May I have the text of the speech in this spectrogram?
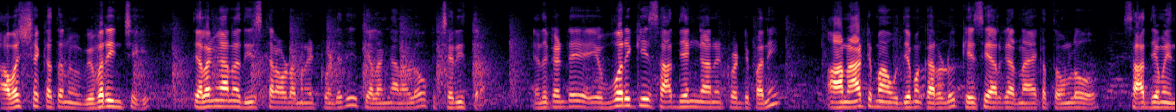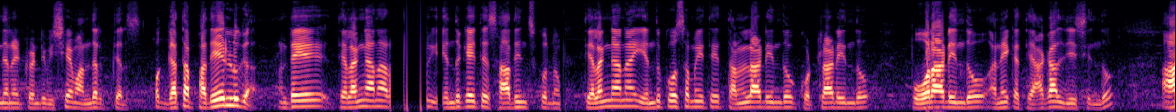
ఆవశ్యకతను వివరించి తెలంగాణ తీసుకురావడం అనేటువంటిది తెలంగాణలో ఒక చరిత్ర. ఎందుకంటే ఎవ్వరికీ సాధ్యం కానటువంటి పని ఆనాటి మా ఉద్యమకారుడు కేసీఆర్ గారి నాయకత్వంలో సాధ్యమైందనేటువంటి విషయం అందరికీ తెలుసు. గత పదేళ్ళుగా అంటే తెలంగాణ ఎందుకైతే సాధించుకున్నాం తెలంగాణ ఎందుకోసమైతే తనలాడిందో కొట్లాడిందో పోరాడిందో అనేక త్యాగాలు చేసిందో ఆ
